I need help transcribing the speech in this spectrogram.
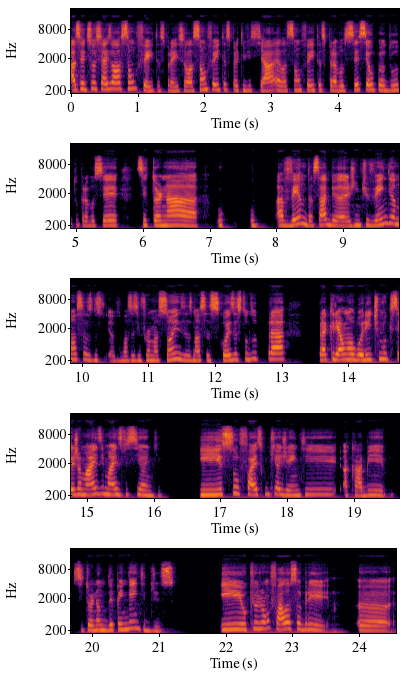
as redes sociais elas são feitas para isso, elas são feitas para te viciar, elas são feitas para você ser o produto, para você se tornar o, o, a venda, sabe? A gente vende as nossas, as nossas informações, as nossas coisas, tudo para criar um algoritmo que seja mais e mais viciante. E isso faz com que a gente acabe se tornando dependente disso. E o que o João fala sobre uh,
